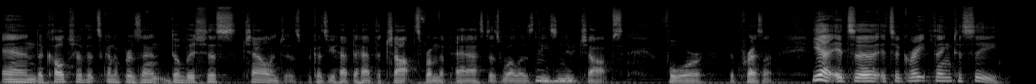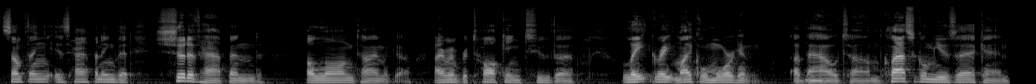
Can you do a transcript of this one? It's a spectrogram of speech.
and a culture that's going to present delicious challenges because you have to have the chops from the past as well as these mm-hmm. new chops for the present. Yeah, it's a it's a great thing to see. Something is happening that should have happened a long time ago. I remember talking to the late great Michael Morgan about um, classical music and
